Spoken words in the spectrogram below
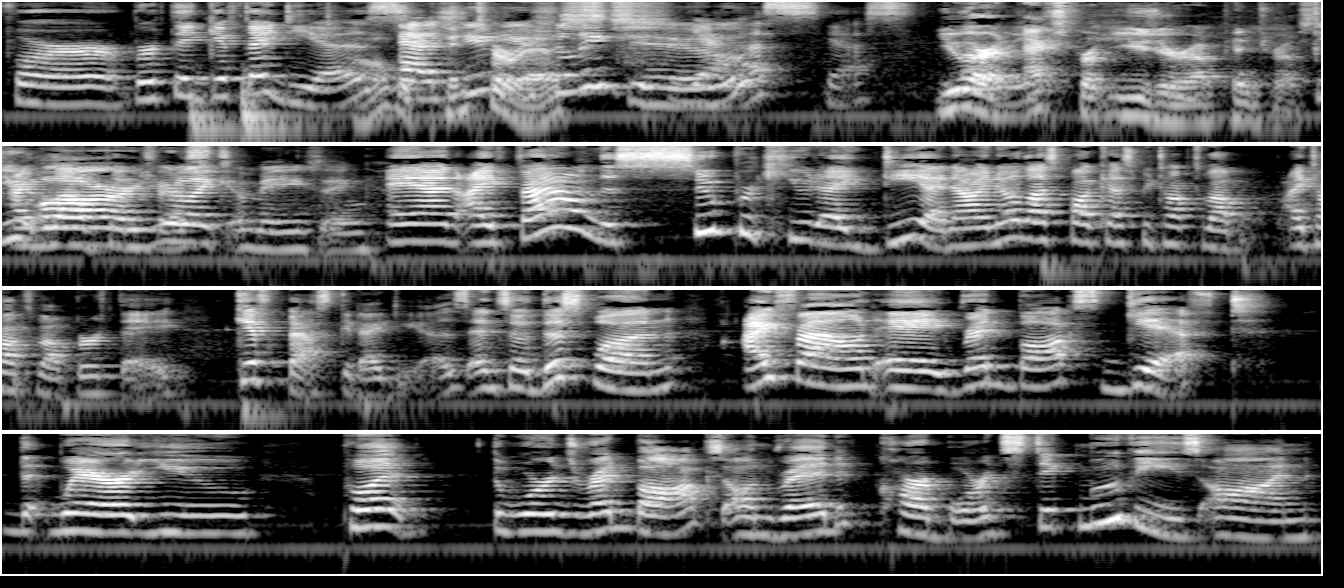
for birthday gift ideas. Oh. As you Pinterest. usually do. Yes, yes. You are an expert user of Pinterest. You I love are. Pinterest. You're like amazing. And I found this super cute idea. Now I know last podcast we talked about I talked about birthday gift basket ideas. And so this one I found a red box gift that, where you put the words red box on red cardboard, stick movies on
